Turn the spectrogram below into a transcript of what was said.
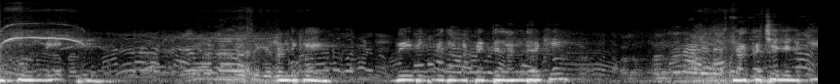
తక్కువ ఉంది అందుకే వేదిక మీద ఉన్న పెద్దలందరికీ నా అక్క చెల్లెలకి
